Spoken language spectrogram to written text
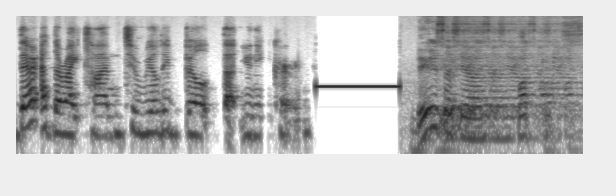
they're at the right time to really build that unicorn. Social Podcast.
